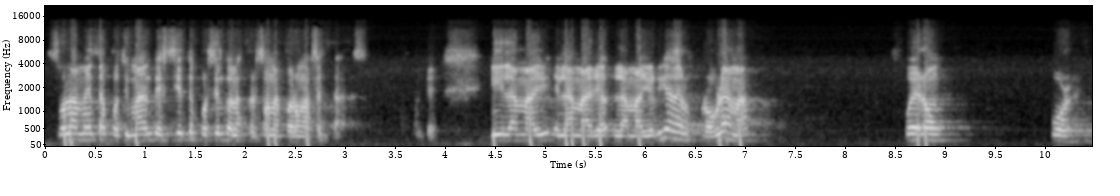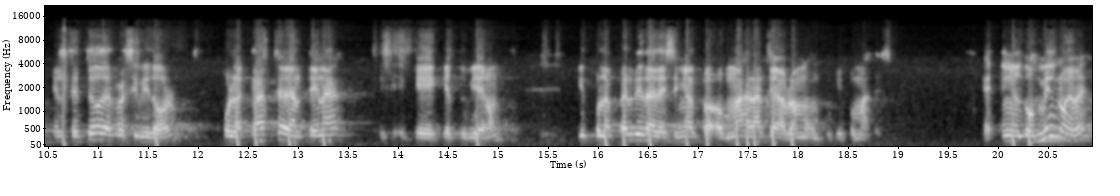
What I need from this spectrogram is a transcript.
solamente aproximadamente el 7% de las personas fueron afectadas. ¿okay? Y la, la, la mayoría de los problemas fueron por el seteo del recibidor, por la clase de antena que, que, que, tuvieron y por la pérdida de señal. Más adelante hablamos un poquito más de eso. En el 2009,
